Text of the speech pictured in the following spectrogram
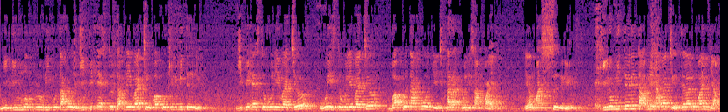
ni 50000 tahun. GPS tu tak boleh baca berapa kilometer ni. GPS tu boleh baca Waze tu boleh baca berapa tahun je jarak boleh sampai tu. Ya masa dia. Kilometer dia tak boleh nak baca Terlalu panjang.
